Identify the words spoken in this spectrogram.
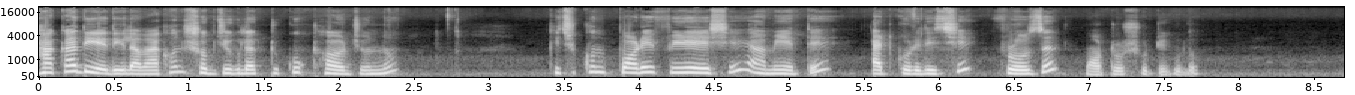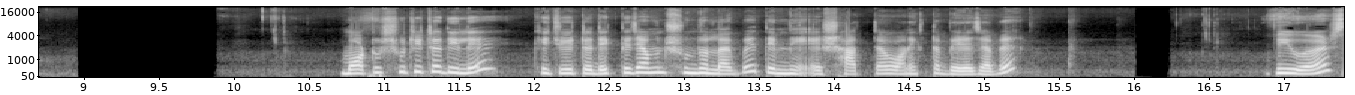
ঢাকা দিয়ে দিলাম এখন সবজিগুলো একটু কুকড হওয়ার জন্য। কিছুক্ষণ পরে ফিরে এসে আমি এতে অ্যাড করে দিচ্ছি ফ্রোজেন মটরশুঁটিগুলো। মটরশুঁটিটা দিলে খিচুড়িটা দেখতে যেমন সুন্দর লাগবে, তেমনি এর স্বাদটাও অনেকটা বেড়ে যাবে। ভিউয়ার্স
